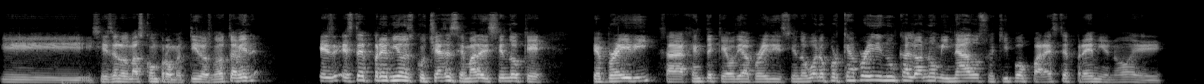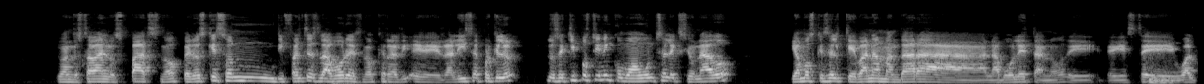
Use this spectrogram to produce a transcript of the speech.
y, y sí es de los más comprometidos, ¿no? También este premio escuché hace semana diciendo que que Brady, o sea, gente que odia a Brady diciendo, bueno, ¿por qué a Brady nunca lo ha nominado su equipo para este premio, no? Eh, cuando estaba en los Pats, ¿no? Pero es que son diferentes labores, ¿no? Que eh, realiza, porque los equipos tienen como a un seleccionado, digamos que es el que van a mandar a la boleta, ¿no? De, este, de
